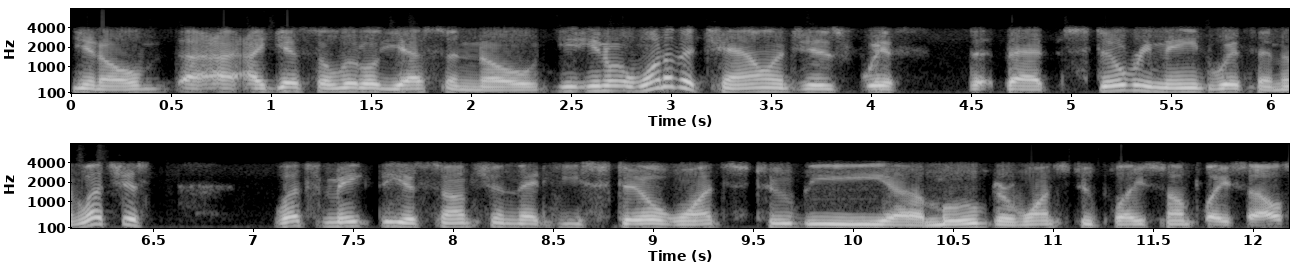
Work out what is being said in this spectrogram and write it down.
you know, I, I guess a little yes and no. You, you know, one of the challenges with th- that still remained with him, and let's just let's make the assumption that he still wants to be uh, moved or wants to play someplace else.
